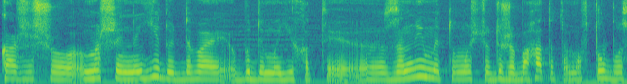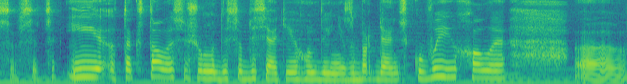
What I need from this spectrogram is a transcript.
каже, що машини їдуть, давай будемо їхати е, за ними, тому що дуже багато там автобусів, все це. І так сталося, що ми десь о 10-й годині з Бердянську виїхали. Е,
